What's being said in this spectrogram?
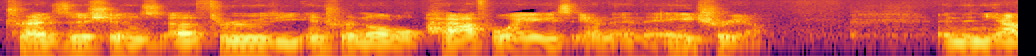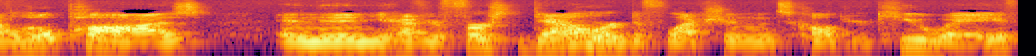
transitions uh, through the internodal pathways and, and the atria. And then you have a little pause, and then you have your first downward deflection that's called your Q wave,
